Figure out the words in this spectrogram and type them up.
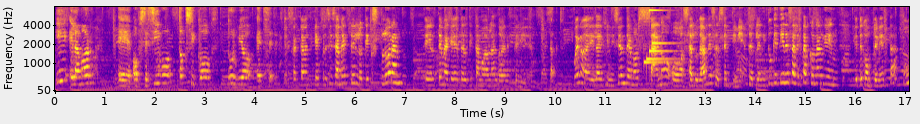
y el amor eh, obsesivo, tóxico, turbio, etc. Exactamente, que es precisamente lo que exploran el tema que, del que estamos hablando en este video. Exacto. Bueno, eh, la definición de amor sano o saludable es el sentimiento de plenitud que tienes al estar con alguien que te complementa, ¿Mm?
